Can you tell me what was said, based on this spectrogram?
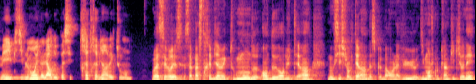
Mais visiblement, il a l'air de passer très très bien avec tout le monde. Ouais, c'est vrai, ça passe très bien avec tout le monde en dehors du terrain, mais aussi sur le terrain, parce que bah, on l'a vu euh, dimanche contre l'Olympique Lyonnais,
